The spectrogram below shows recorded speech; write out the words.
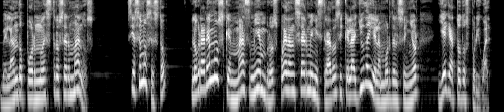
velando por nuestros hermanos. Si hacemos esto, lograremos que más miembros puedan ser ministrados y que la ayuda y el amor del Señor llegue a todos por igual.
